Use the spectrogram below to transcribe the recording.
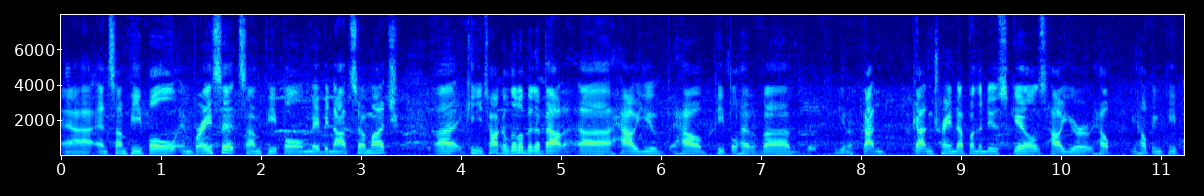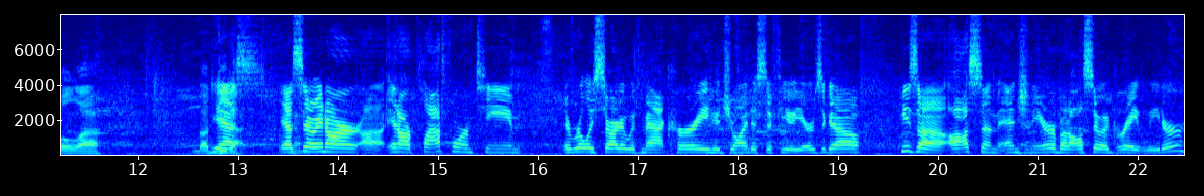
Uh, and some people embrace it, some people maybe not so much. Uh, can you talk a little bit about uh, how you how people have uh, you know gotten gotten trained up on the new skills, how you're help helping people uh, do that? Yeah, yeah, so in our in our platform team, it really started with Matt Curry, who joined us a few years ago. He's an awesome engineer, but also a great leader.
